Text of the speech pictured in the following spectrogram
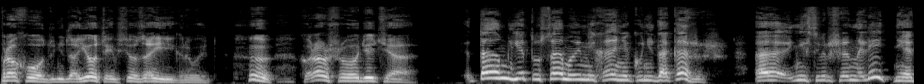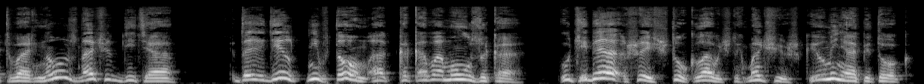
проходу не дает и все заигрывает. Хм, хорошо, дитя. — Там эту самую механику не докажешь, а несовершеннолетняя тварь, ну, значит, дитя. Да дело не в том, а какова музыка. У тебя шесть штук лавочных мальчишек, и у меня пяток.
